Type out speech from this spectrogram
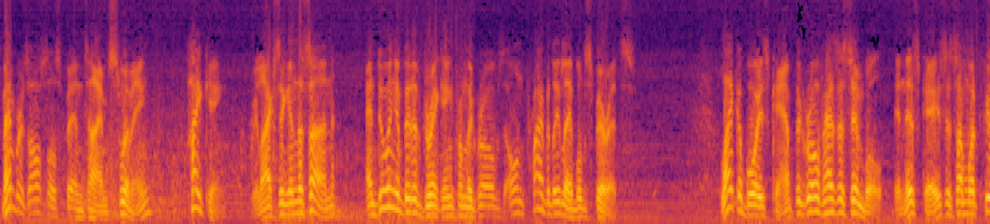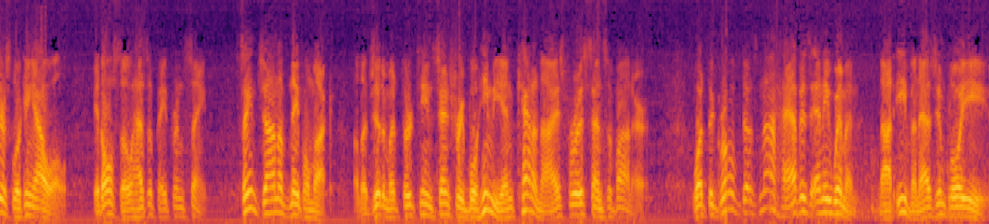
Members also spend time swimming, hiking, relaxing in the sun, and doing a bit of drinking from the Grove's own privately labeled spirits. Like a boys' camp, the Grove has a symbol, in this case, a somewhat fierce-looking owl. It also has a patron saint, St. John of Nepomuk, a legitimate 13th century Bohemian canonized for his sense of honor. What the Grove does not have is any women, not even as employees.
